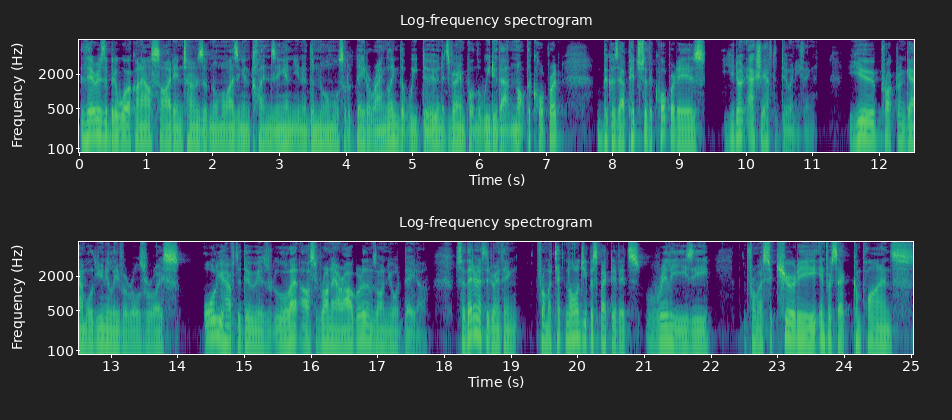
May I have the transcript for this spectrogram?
there is a bit of work on our side in terms of normalizing and cleansing and you know the normal sort of data wrangling that we do. And it's very important that we do that not the corporate because our pitch to the corporate is you don't actually have to do anything. You procter & gamble unilever rolls-royce all you have to do is let us run our algorithms on your data. So they don't have to do anything. From a technology perspective it's really easy. From a security infosec compliance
